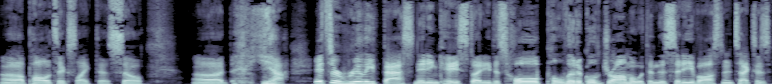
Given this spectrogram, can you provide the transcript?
uh, politics like this. So. Uh, yeah, it's a really fascinating case study. This whole political drama within the city of Austin, Texas.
